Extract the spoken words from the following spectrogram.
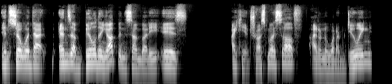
And so what that ends up building up in somebody is I can't trust myself. I don't know what I'm doing.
